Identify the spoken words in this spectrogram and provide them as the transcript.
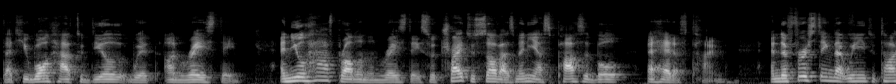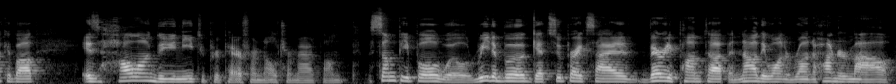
that you won't have to deal with on race day. And you'll have problem on race day, so try to solve as many as possible ahead of time. And the first thing that we need to talk about is how long do you need to prepare for an ultra marathon? Some people will read a book, get super excited, very pumped up, and now they want to run 100 mile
